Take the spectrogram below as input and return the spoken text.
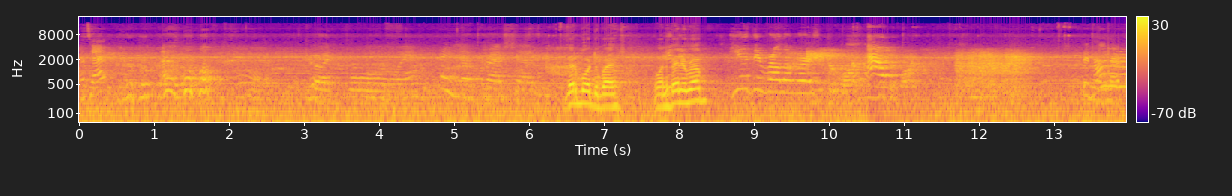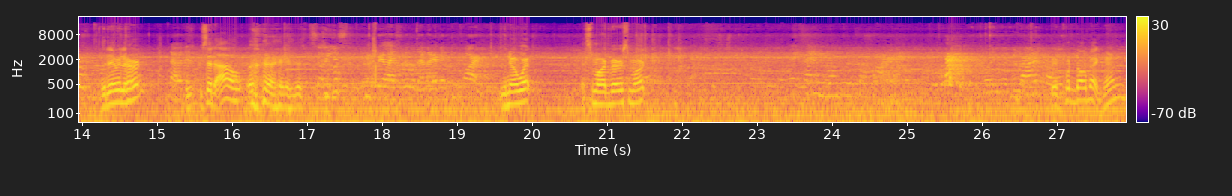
What's that? Good boy. Hello, precious. Good boy, Dubai. You want the belly rub? You did rollovers. Ow! Didn't really hurt. It didn't really hurt? No, didn't. you said ow. So you just you realized, oh, that might have been too far. you know what? Smart, very smart. They put the dog back, man.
